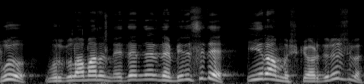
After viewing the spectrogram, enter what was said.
Bu vurgulamanın nedenlerinden birisi de İran'mış gördünüz mü?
